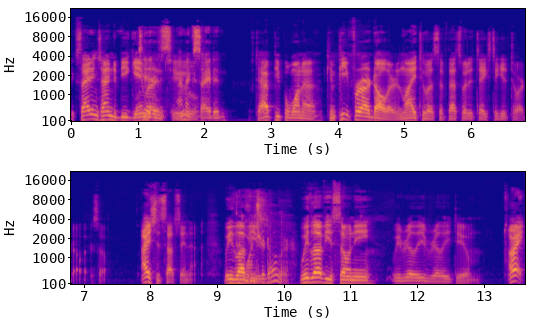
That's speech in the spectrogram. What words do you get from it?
Exciting time to be a gamer and to I'm excited. to have people want to compete for our dollar and lie to us if that's what it takes to get to our dollar. So I should stop saying that. We love you. your dollar. We love you, Sony. We really, really do. All right,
